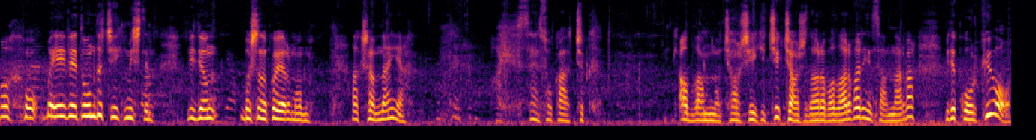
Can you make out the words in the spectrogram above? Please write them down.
Oh, oh, evet onu da çekmiştim. Videonun başına koyarım onu. Akşamdan ya. Ay sen sokağa çık. Ablamla çarşıya gidecek. Çarşıda arabalar var, insanlar var. Bir de korkuyor o.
